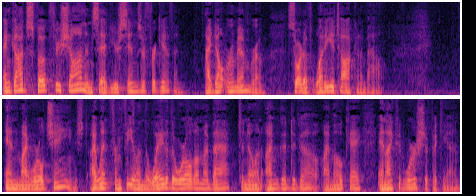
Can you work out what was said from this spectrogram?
And God spoke through Sean and said, "Your sins are forgiven. I don't remember them." sort of, what are you talking about? And my world changed. I went from feeling the weight of the world on my back to knowing I'm good to go. I'm okay. And I could worship again.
